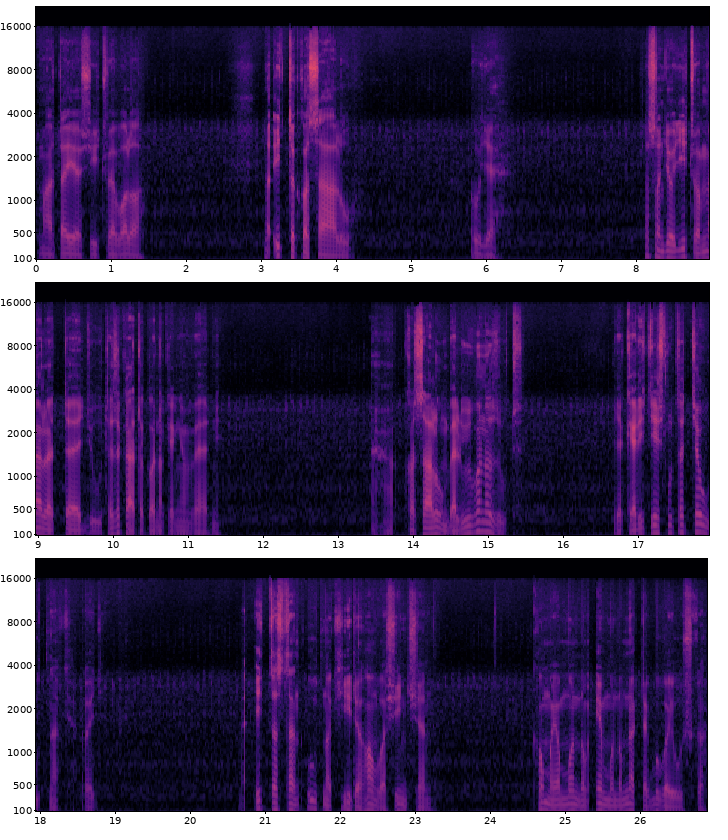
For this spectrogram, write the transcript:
Már teljesítve vala. Na itt a kaszáló. Ugye? És azt mondja, hogy itt van mellette egy út. Ezek át akarnak engem verni. Kaszálón belül van az út? Vagy a kerítést mutatja útnak? Vagy... Itt aztán útnak híre hanva sincsen. Komolyan mondom, én mondom nektek bugajóska.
